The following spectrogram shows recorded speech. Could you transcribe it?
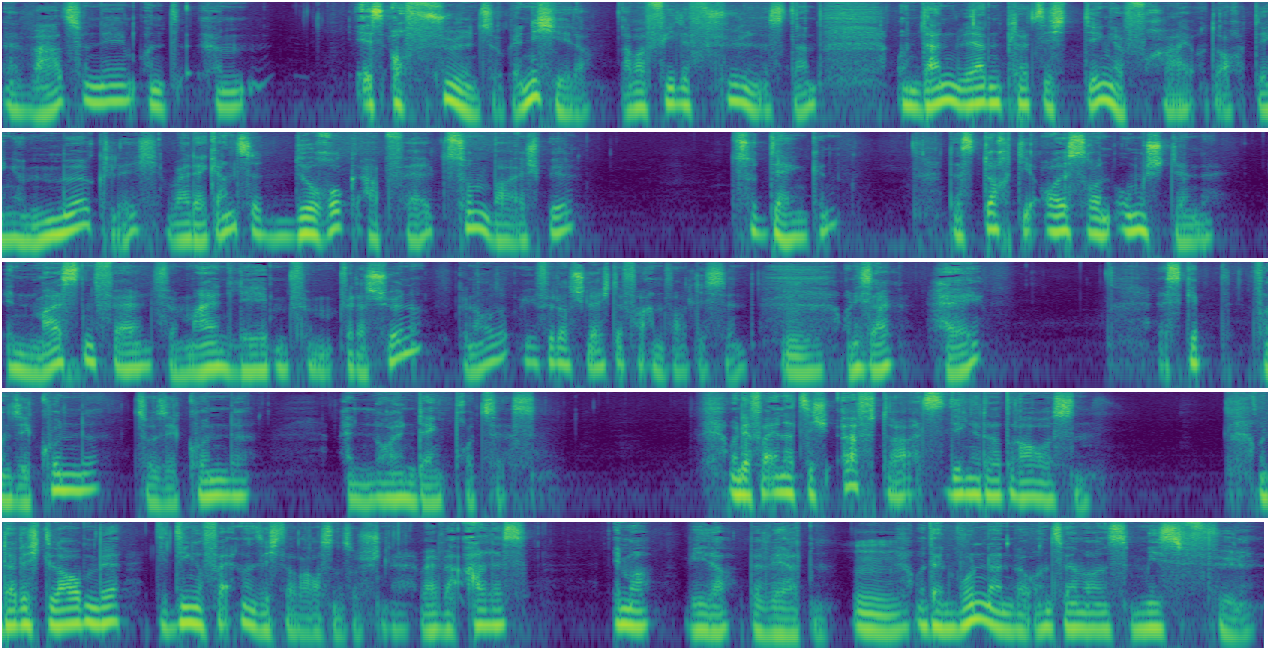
äh, wahrzunehmen und ähm, es auch fühlen zu können. Nicht jeder, aber viele fühlen es dann. Und dann werden plötzlich Dinge frei und auch Dinge möglich, weil der ganze Druck abfällt, zum Beispiel zu denken, dass doch die äußeren Umstände in den meisten Fällen für mein Leben, für, für das Schöne genauso wie für das Schlechte verantwortlich sind. Mhm. Und ich sage, hey, es gibt von Sekunde zu Sekunde einen neuen Denkprozess. Und er verändert sich öfter als Dinge da draußen. Und dadurch glauben wir, die Dinge verändern sich da draußen so schnell, weil wir alles immer wieder bewerten. Mhm. Und dann wundern wir uns, wenn wir uns mies fühlen.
